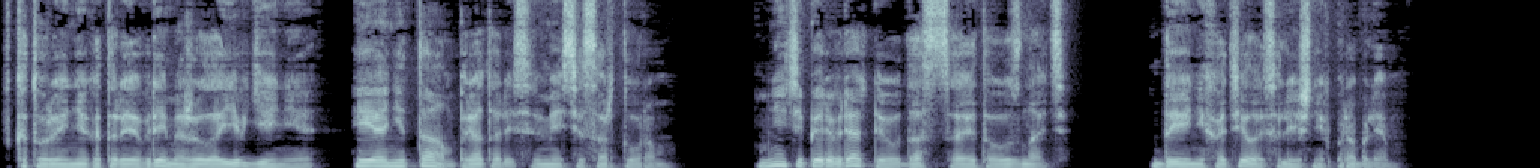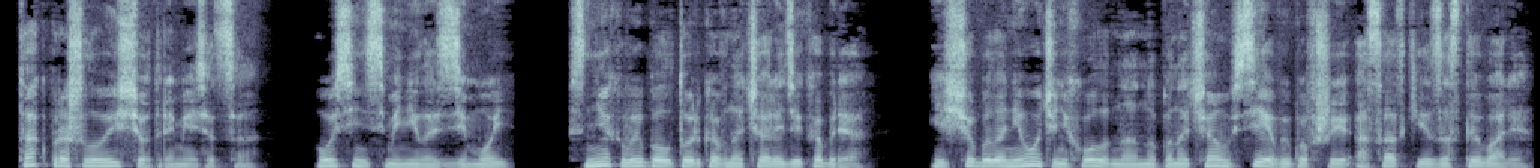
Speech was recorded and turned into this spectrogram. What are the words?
в которой некоторое время жила Евгения, и они там прятались вместе с Артуром. Мне теперь вряд ли удастся это узнать. Да и не хотелось лишних проблем. Так прошло еще три месяца. Осень сменилась зимой, снег выпал только в начале декабря, еще было не очень холодно, но по ночам все выпавшие осадки застывали.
